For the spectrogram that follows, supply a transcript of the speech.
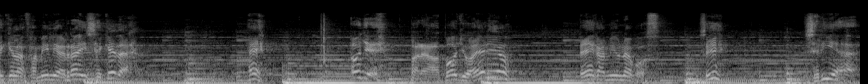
Parece que la familia Ray se queda. Eh, oye, para apoyo aéreo, pégame una voz. ¿Sí? Sería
